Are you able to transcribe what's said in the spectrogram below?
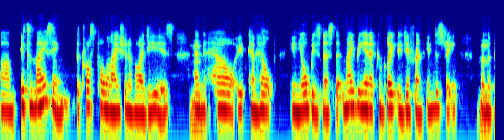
um, it's amazing the cross pollination of ideas mm. and how it can help in your business that may be in a completely different industry, from mm. the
